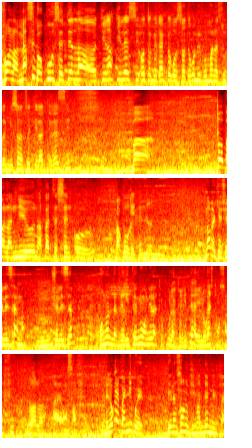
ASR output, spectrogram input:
Voilà, merci beaucoup. C'était là Tila Tilesi, Otomega Impego Santo, comme vraiment la souka mission de Tila Tilesi. Bah, to balandi yo na kati ya chaîne oyo oh. Bako retenir nini Non, mais que je les aime. hein. Je les aime. Au nom de la vérité, nous on est là que pour la vérité et le reste on s'en fout. voilà Ouais, on s'en fout. Mais le gars, Bandi, ouais, des nations nous vivons en 2020.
